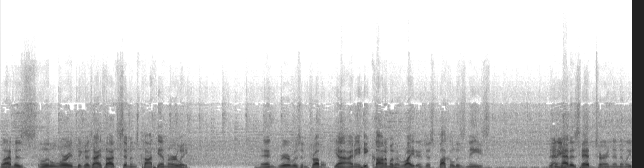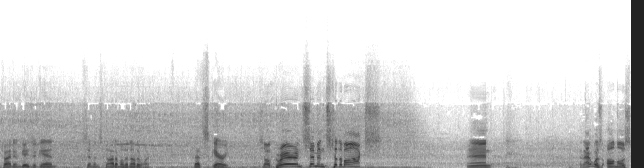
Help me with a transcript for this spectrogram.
But I was a little worried because I thought Simmonds caught him early. and Greer was in trouble. Yeah, I mean, he caught him with a right and just buckled his knees. And had his head turned, and then when he tried to engage again, Simmonds caught him with another one. That's scary. So Greer and Simmonds to the box. And that was almost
